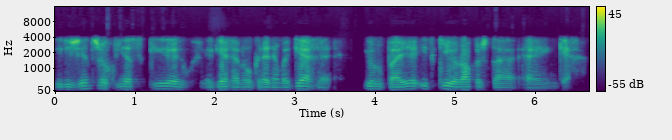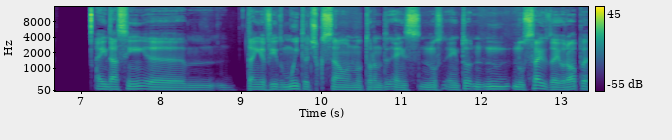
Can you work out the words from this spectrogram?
dirigentes, reconhece que a guerra na Ucrânia é uma guerra europeia e de que a Europa está em guerra. Ainda assim, uh, tem havido muita discussão no, de, em, no, em, no, seio da Europa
